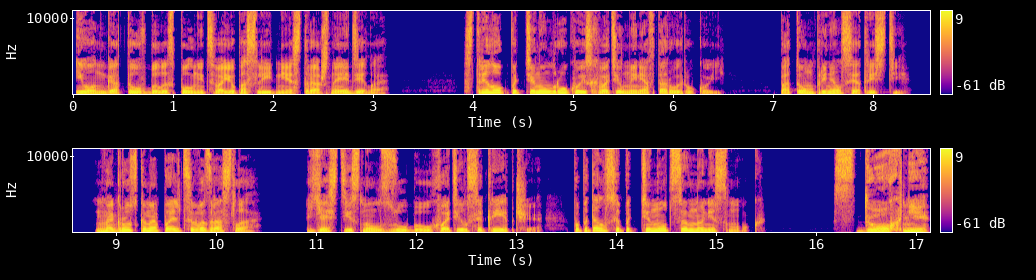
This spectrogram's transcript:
И он готов был исполнить свое последнее страшное дело. Стрелок подтянул руку и схватил меня второй рукой. Потом принялся трясти. Нагрузка на пальцы возросла. Я стиснул зубы, ухватился крепче, попытался подтянуться, но не смог. «Сдохни!»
